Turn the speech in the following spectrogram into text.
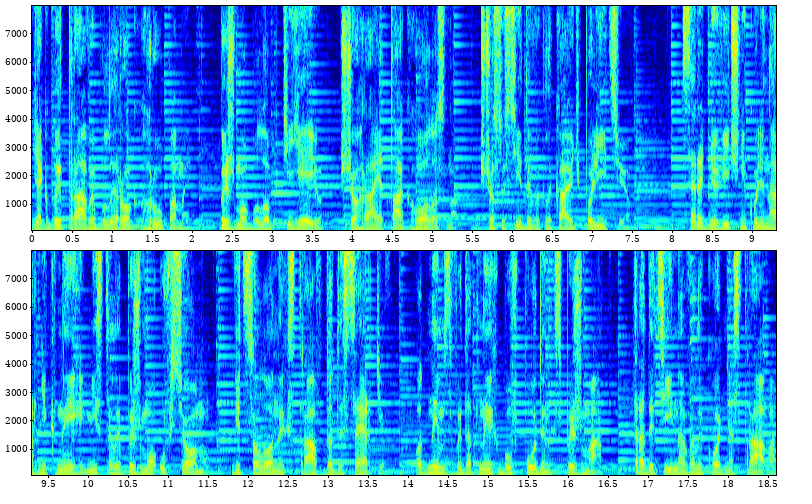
Якби трави були рок-групами, пижмо було б тією, що грає так голосно, що сусіди викликають поліцію. Середньовічні кулінарні книги містили пижмо у всьому, від солоних страв до десертів. Одним з видатних був пудинг з пижма, традиційна великодня страва,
